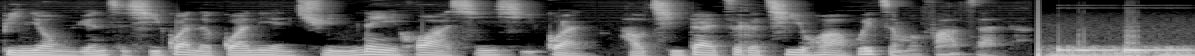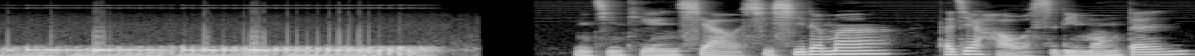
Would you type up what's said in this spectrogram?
并用原子习惯的观念去内化新习惯。好期待这个计划会怎么发展你今天笑嘻嘻的吗？大家好，我是李蒙登。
